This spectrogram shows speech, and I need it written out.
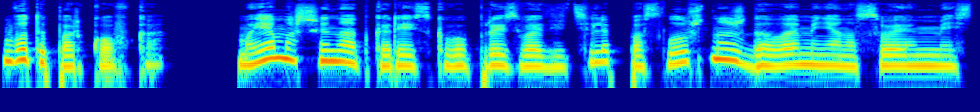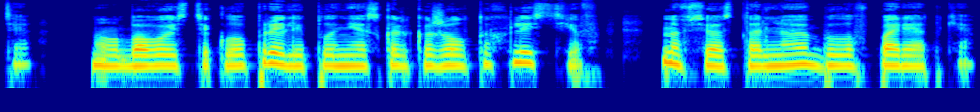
Вот и парковка. Моя машина от корейского производителя послушно ждала меня на своем месте. На лобовое стекло прилипло несколько желтых листьев, но все остальное было в порядке.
